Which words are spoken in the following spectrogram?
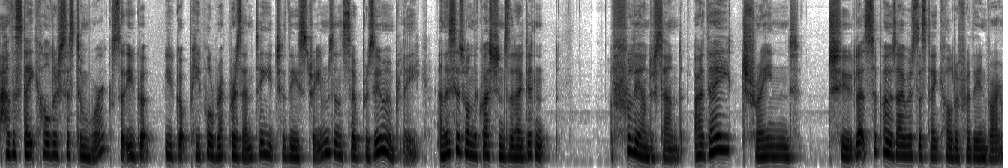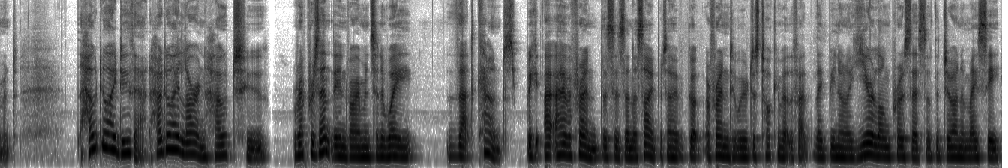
how the stakeholder system works. That you've got you've got people representing each of these streams, and so presumably, and this is one of the questions that I didn't fully understand. Are they trained to? Let's suppose I was the stakeholder for the environment how do I do that? How do I learn how to represent the environment in a way that counts? I have a friend, this is an aside, but I've got a friend who we were just talking about the fact that they'd been on a year long process of the Joanna Macy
